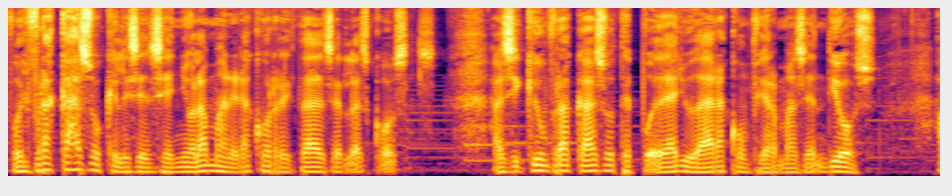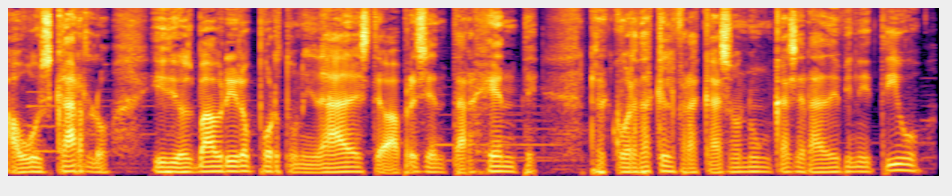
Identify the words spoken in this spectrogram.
Fue el fracaso que les enseñó la manera correcta de hacer las cosas. Así que un fracaso te puede ayudar a confiar más en Dios, a buscarlo y Dios va a abrir oportunidades, te va a presentar gente. Recuerda que el fracaso nunca será definitivo.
